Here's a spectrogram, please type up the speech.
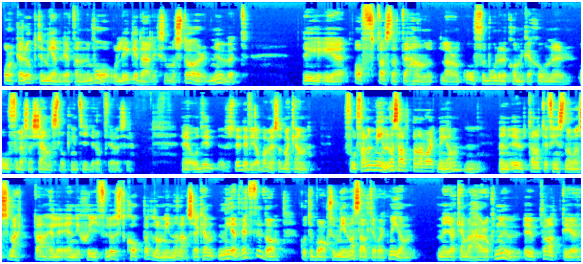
orkar upp till medvetandenivå och ligger där liksom och stör nuet. Det är oftast att det handlar om ofullbordade kommunikationer, oförlösta känslor kring tidigare upplevelser. Eh, Och det, det är det vi jobbar med, så att man kan fortfarande minnas allt man har varit med om. Men utan att det finns någon smärta eller energiförlust kopplad till de minnena. Så jag kan medvetet idag gå tillbaka och minnas allt jag varit med om. Men jag kan vara här och nu utan att det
